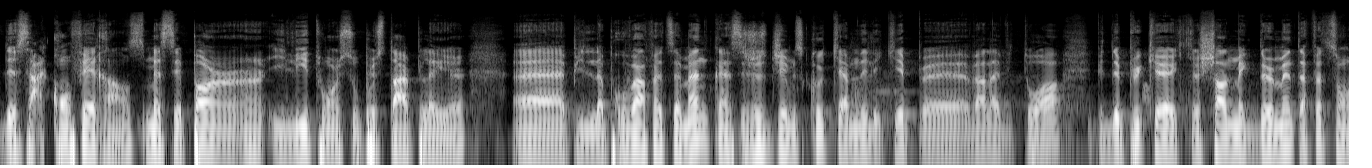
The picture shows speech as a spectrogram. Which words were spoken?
de sa conférence, mais c'est pas un, un elite ou un superstar player. Euh, puis il l'a prouvé en fin de semaine quand c'est juste James Cook qui a amené l'équipe euh, vers la victoire. Puis depuis que, que Sean McDermott a fait son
